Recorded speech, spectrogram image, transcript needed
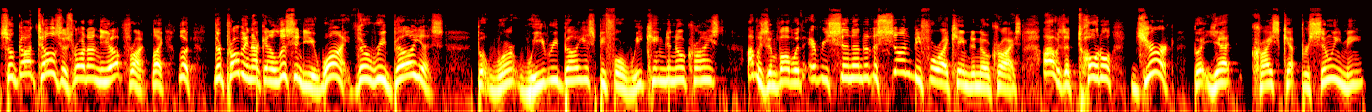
So God tells us right on the upfront, like, look, they're probably not going to listen to you. Why? They're rebellious. But weren't we rebellious before we came to know Christ? I was involved with every sin under the sun before I came to know Christ. I was a total jerk, but yet Christ kept pursuing me.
